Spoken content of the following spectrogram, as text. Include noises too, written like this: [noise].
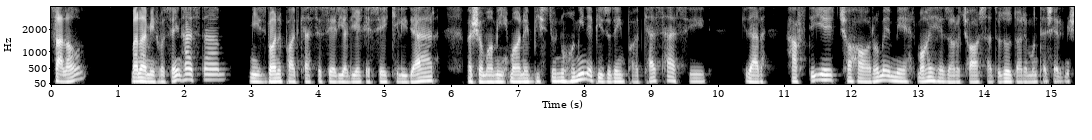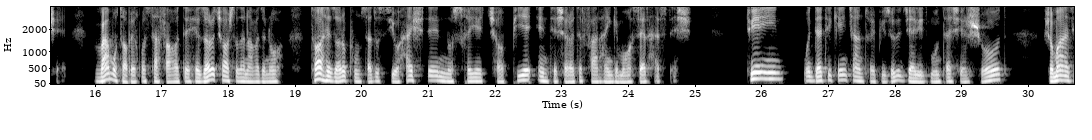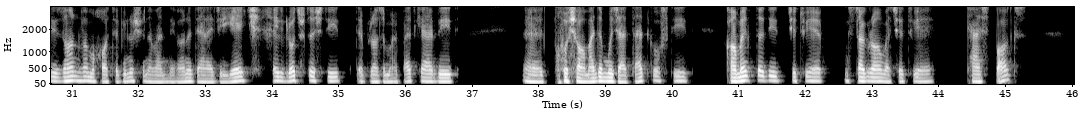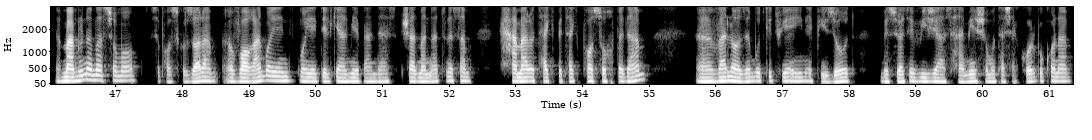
سلام من امیر حسین هستم میزبان پادکست سریالی قصه کلیدر و شما میهمان 29 مین اپیزود این پادکست هستید که در هفته چهارم مهر ماه 1402 داره منتشر میشه و مطابق با صفحات 1499 تا 1538 نسخه چاپی انتشارات فرهنگ معاصر هستش. توی این مدتی که این چند تا اپیزود جدید منتشر شد شما عزیزان و مخاطبین و شنوندگان درجه یک خیلی لطف داشتید ابراز محبت کردید خوش آمد مجدد گفتید کامنت دادید چه توی اینستاگرام و چه توی کست باکس. ممنونم از شما سپاسگزارم. واقعا با این مایه دلگرمی بنده است. شاید من نتونستم همه رو تک به تک پاسخ بدم و لازم بود که توی این اپیزود به صورت ویژه از همه شما تشکر بکنم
